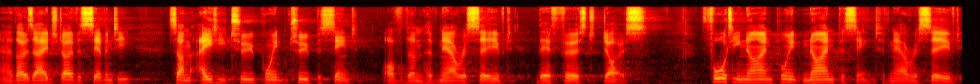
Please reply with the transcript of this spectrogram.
uh, those aged over 70, some 82.2 per cent of them have now received their first dose. 49.9 per cent have now received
